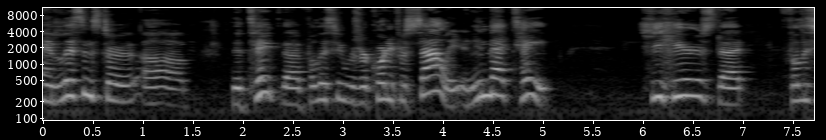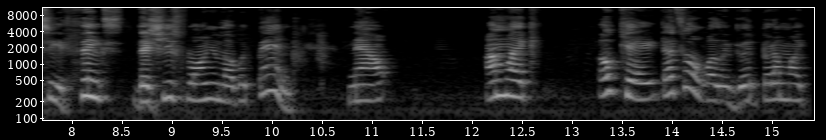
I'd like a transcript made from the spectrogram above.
and listens to uh, the tape that Felicity was recording for Sally. And in that tape, he hears that Felicity thinks that she's falling in love with Ben. Now, I'm like, okay, that's all well and good, but I'm like,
